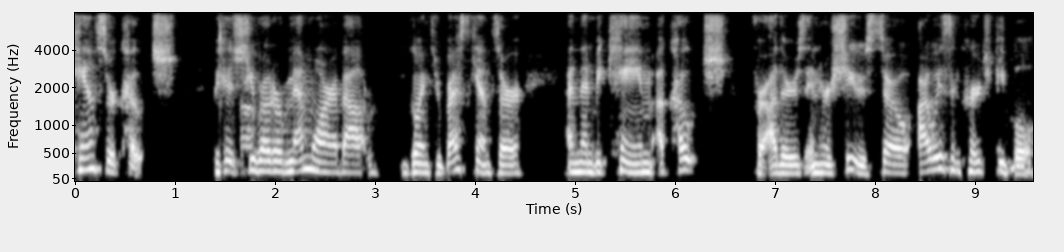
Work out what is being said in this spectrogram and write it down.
cancer coach because she ah. wrote her memoir about going through breast cancer and then became a coach for others in her shoes. So I always encourage mm-hmm. people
